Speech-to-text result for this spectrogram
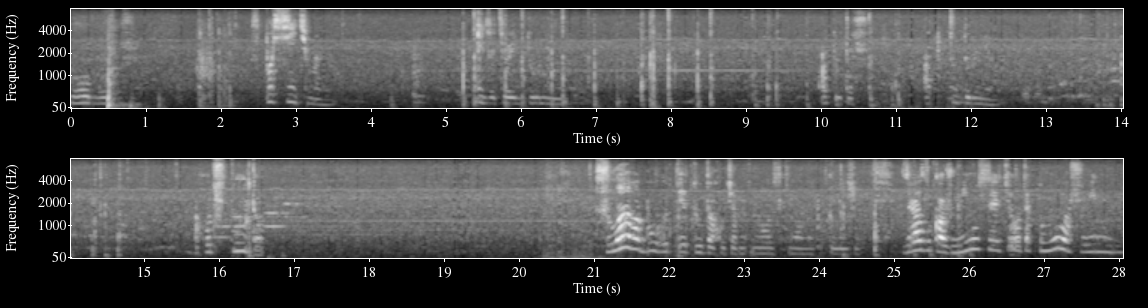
О боже. Спасіть мене. Із-за цієї дурні. А тут аж. А тут дурня. А хоч тут. Слава Богу, ти тут а хоча б ну, скіна не покалічив. Зразу кажу, мінуси цього тактомова, що він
